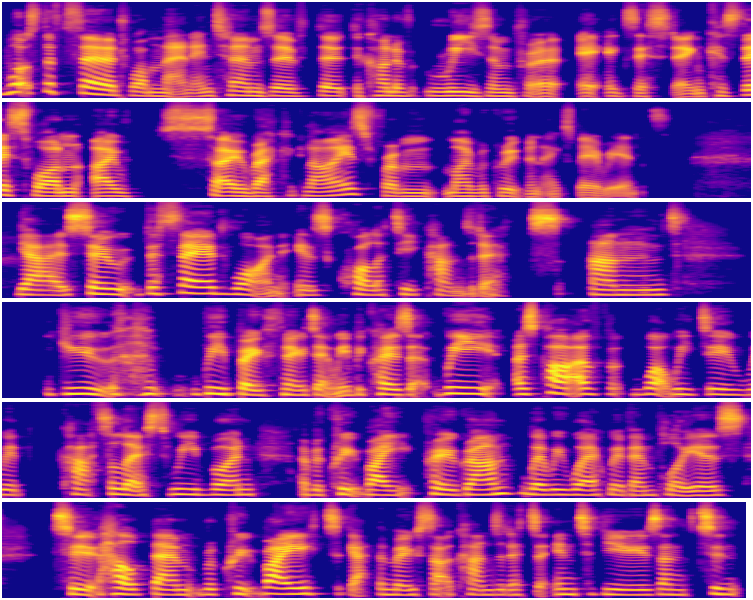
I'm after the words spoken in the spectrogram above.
what's the third one then in terms of the, the kind of reason for it existing? Because this one I so recognize from my recruitment experience. Yeah. So the third one is quality candidates. And you, we both know, don't we? Because we, as part of what we do with Catalyst, we run a recruit right program where we work with employers to help them recruit right, to get the most out of candidates at interviews, and to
